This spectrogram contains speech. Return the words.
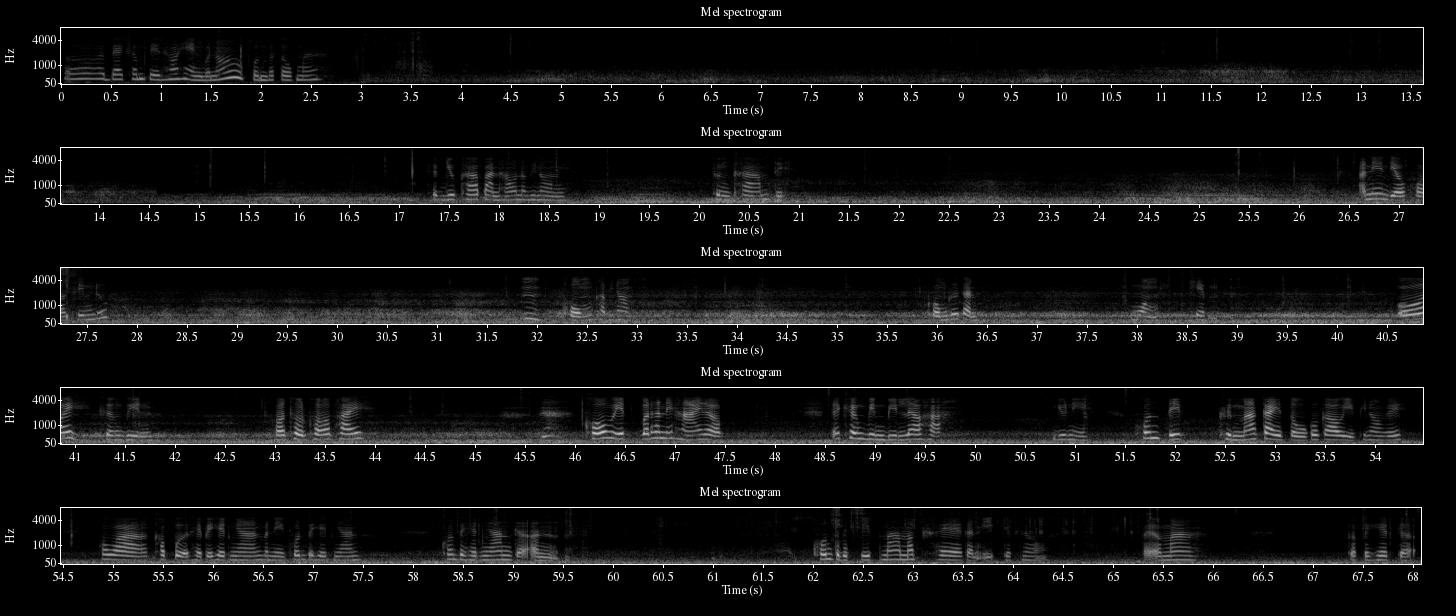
เออแบกช้ำเป็นเฮาแห้งบ่เนาะฝนบ่ตกมา ยุค้าป่านเฮานะพี่น้องนี่ถึงค้ามติอันนี้เดี๋ยวขอซิมดู อืมขมค่ะพี่น้อง ขมคือกัน ม่วงเข้ม โอ้ย เครื่องบิน ขอโทษขออภัย โควิดบ่ทันได้หายดอก แต่เครื่องบินบินแล้วค่ะอยู่นี่ คนติดขึ้นมาไกลโตก็เก่าอีกพี่น้องเอ้ยเพราะว่าเขาเปิดให้ไปเฮ็ดงานบันนี้คนไปเฮ็ดงาน คนไปเฮ็ดงานกับอัน คนก็ไปติดมามาแพร่กันอีกเด้อพี่น้อง ไปเอามาก็ไปเฮ็ดกับ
